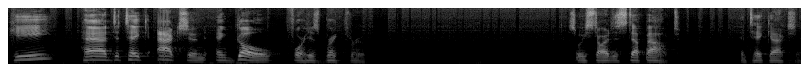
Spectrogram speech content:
he had to take action and go for his breakthrough. So he started to step out and take action.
